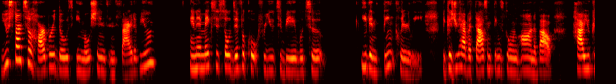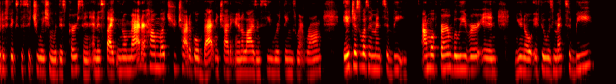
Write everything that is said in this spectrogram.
You start to harbor those emotions inside of you. And it makes it so difficult for you to be able to even think clearly because you have a thousand things going on about how you could have fixed the situation with this person. And it's like, no matter how much you try to go back and try to analyze and see where things went wrong, it just wasn't meant to be. I'm a firm believer in, you know, if it was meant to be,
